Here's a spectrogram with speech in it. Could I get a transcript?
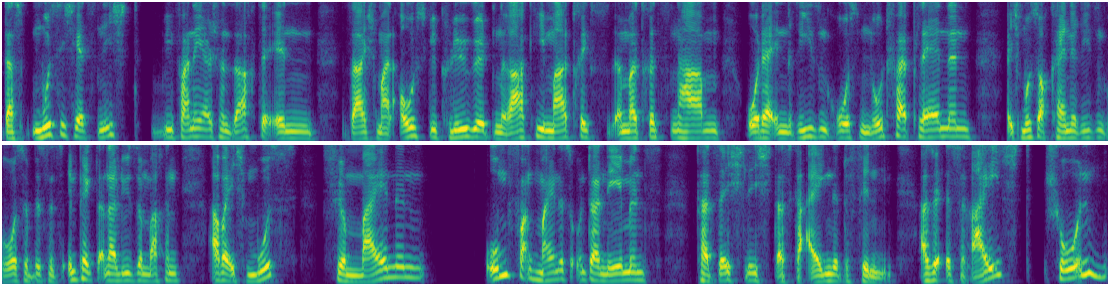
Das muss ich jetzt nicht, wie Fanny ja schon sagte, in, sage ich mal, ausgeklügelten Raki-Matrizen äh, haben oder in riesengroßen Notfallplänen. Ich muss auch keine riesengroße Business-Impact-Analyse machen, aber ich muss für meinen Umfang meines Unternehmens tatsächlich das geeignete finden. Also es reicht schon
